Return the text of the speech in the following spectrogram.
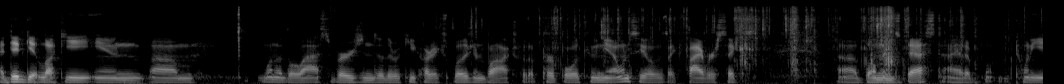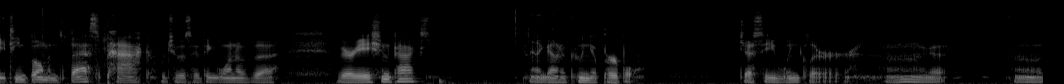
I did get lucky in um, one of the last versions of the Rookie Card Explosion box with a purple Acuna. I want to see it was like five or six uh, Bowman's Best. I had a 2018 Bowman's Best pack, which was, I think, one of the variation packs. And I got an Acuna purple. Jesse Winker. Oh, I got uh,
